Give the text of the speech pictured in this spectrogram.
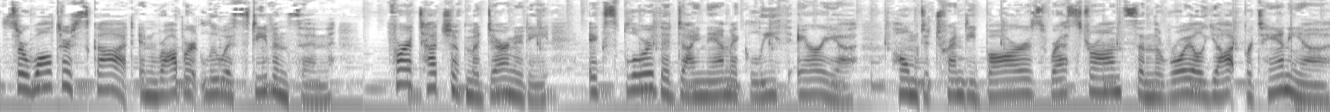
Sir Walter Scott, and Robert Louis Stevenson. For a touch of modernity, explore the dynamic Leith area, home to trendy bars, restaurants, and the Royal Yacht Britannia.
